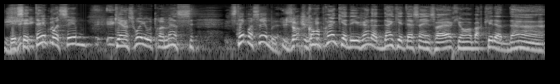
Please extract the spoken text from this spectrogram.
Et c'est impossible qu'il en soit autrement. C'est impossible. je comprends qu'il y a des gens là-dedans qui étaient sincères, qui ont embarqué là-dedans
